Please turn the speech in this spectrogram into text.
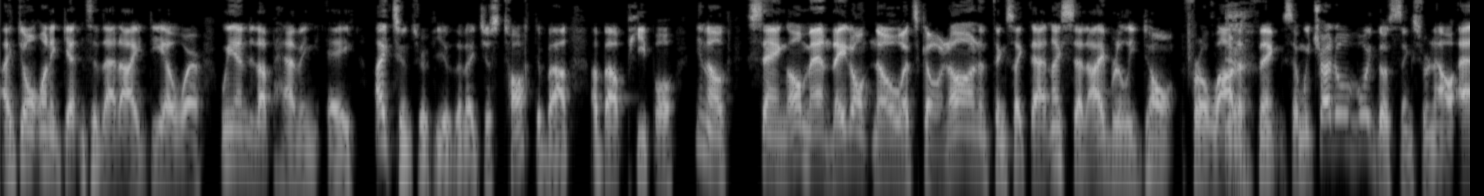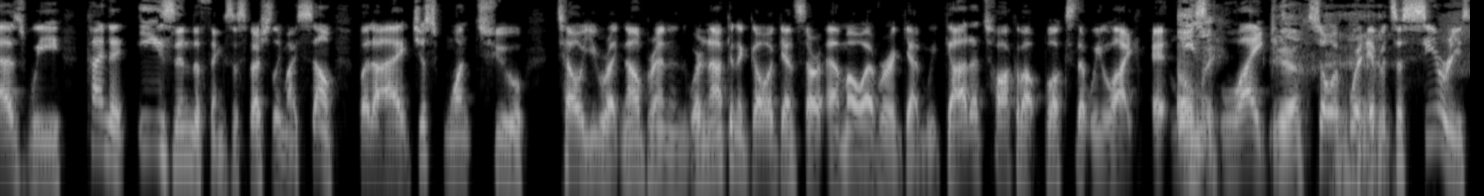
I don't want to get into that idea where we ended up having a iTunes review that I just talked about about people, you know, saying, "Oh man, they don't know what's going on" and things like that. And I said, I really don't for a lot Yeah. of things, and we try to avoid those things for now as we kind of ease into things, especially myself. But I just want to tell you right now, Brandon, we're not going to go against our MO ever again. We got to talk about books that we like, at least like. Yeah. So if we're if it's a series,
